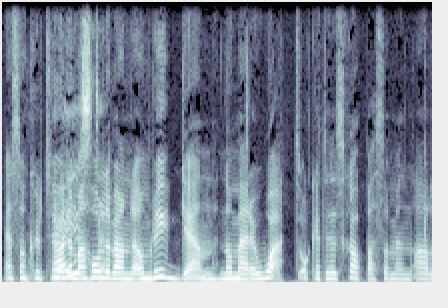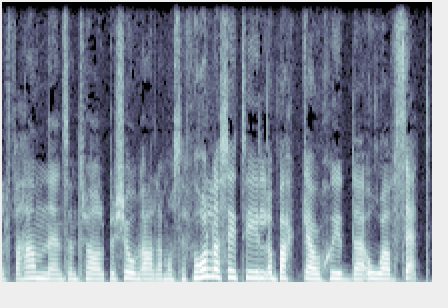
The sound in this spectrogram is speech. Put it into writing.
En sån kultur Ja, där man det. håller varandra om ryggen no matter what. Och att det skapas som en alfahanne, en central person alla måste förhålla sig till och backa och skydda oavsett.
